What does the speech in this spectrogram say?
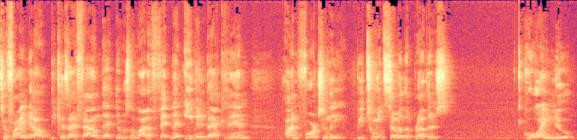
to find out because I found that there was a lot of fitna even back then, unfortunately, between some of the brothers who I knew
